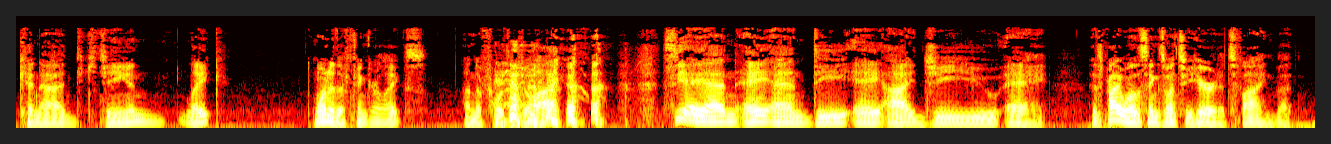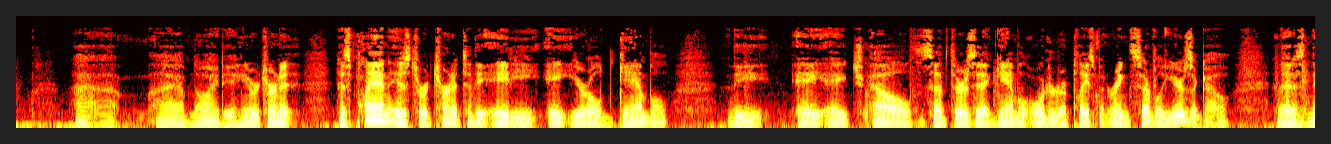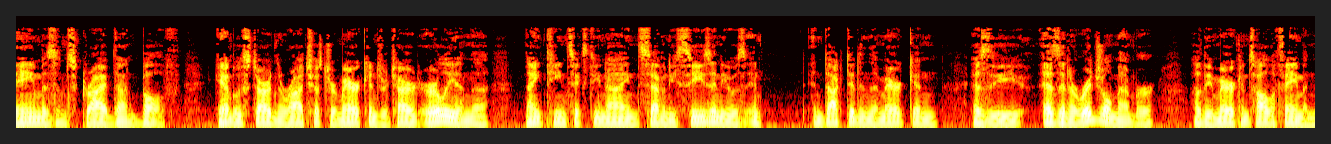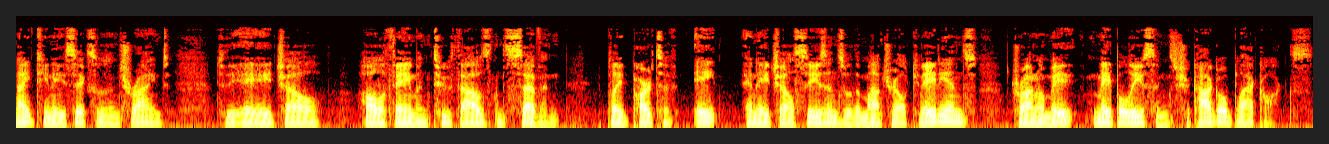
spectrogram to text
Canadian Lake? One of the Finger Lakes on the 4th of July. C A N A N D A I G U A. It's probably one of those things. Once you hear it, it's fine, but I, I have no idea. He returned it. His plan is to return it to the 88-year-old Gamble. The AHL said Thursday that Gamble ordered a replacement ring several years ago, and that his name is inscribed on both. Gamble, starred in the Rochester Americans, retired early in the 1969-70 season. He was in, inducted in the American as the as an original member of the Americans Hall of Fame in 1986. Was enshrined to the AHL Hall of Fame in 2007. He played parts of eight NHL seasons with the Montreal Canadiens, Toronto Ma- Maple Leafs, and Chicago Blackhawks.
